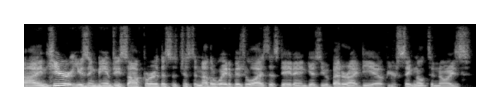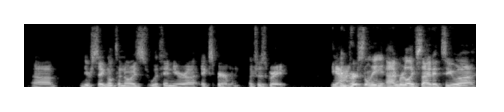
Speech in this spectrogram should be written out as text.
Uh, and here, using BMG software, this is just another way to visualize this data and gives you a better idea of your signal to noise, uh, your signal to noise within your uh, experiment, which is great. Yeah. And personally, I'm really excited to uh,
